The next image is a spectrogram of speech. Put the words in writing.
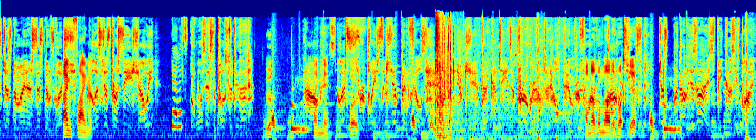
It's just a minor systems glitch. I'm fine with- Uh, let's just proceed, shall we? yeah. Let's. Uh, Was it supposed to do that? Oop. Now, I missed Let's both. replace the chip in Phil's head with a new chip that contains a program to help him perform Another murder bot chip? Just without his eyes because he's blind.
